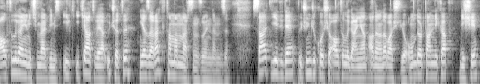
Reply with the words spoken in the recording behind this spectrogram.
altılı ganyan için verdiğimiz ilk 2 at veya 3 atı yazarak tamamlarsınız oyunlarınızı. Saat 7'de 3. koşu altılı ganyan Adana'da başlıyor. 14 handikap dişi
